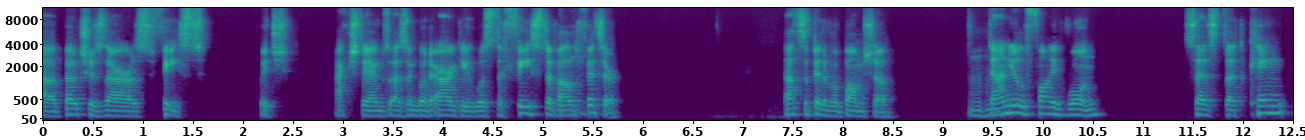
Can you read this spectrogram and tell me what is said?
uh, Belshazzar's feast, which actually, as I'm going to argue, was the feast of Al Fitr. That's a bit of a bombshell. Mm-hmm. Daniel 5:1 says that King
